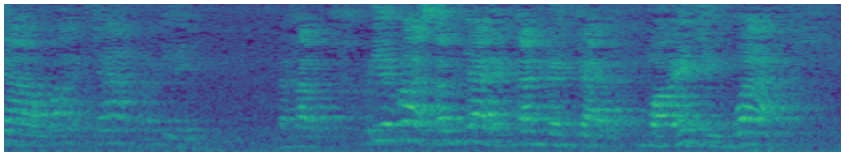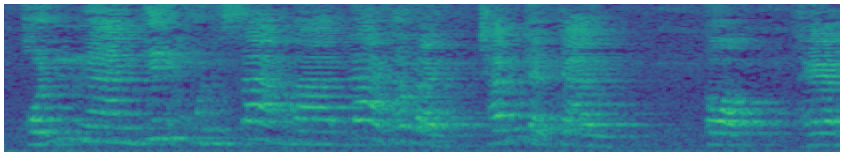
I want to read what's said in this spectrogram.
ญาว่าจ้างนั่นเองนะครับเรียกว่าสัญญาแห่งการแบ่งจ่ายหมายถึงว่า ผลงานที่คุณสร้างมาได้เท่าไหร่ฉันจะจ่ายตอบแทน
